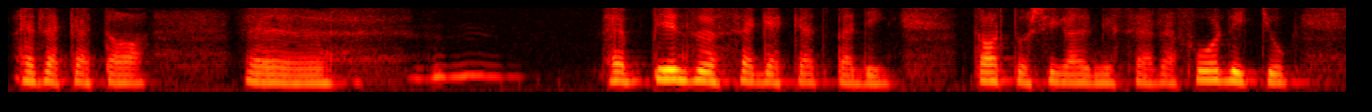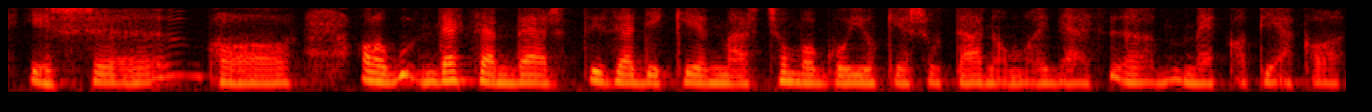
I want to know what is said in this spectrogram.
ezeket a E pénzösszegeket pedig tartós élelmiszerre fordítjuk, és a, a december 10-én már csomagoljuk, és utána majd megkapják a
